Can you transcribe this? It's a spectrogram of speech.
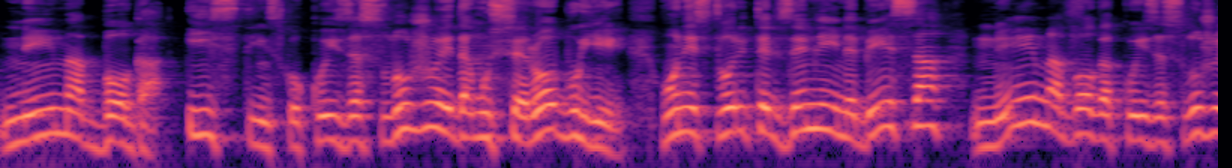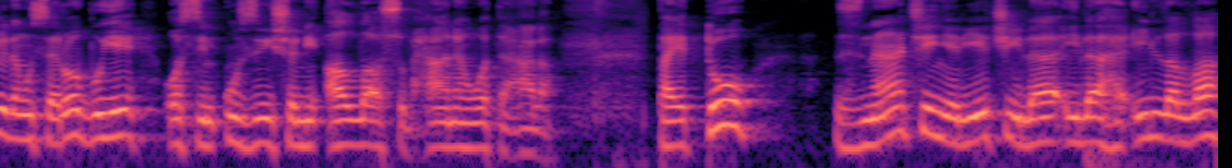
nema Boga istinskog koji zaslužuje da mu se robuje. On je stvoritelj zemlje i nebesa, nema Boga koji zaslužuje da mu se robuje osim uzvišeni Allah subhanahu wa ta'ala. Pa je to značenje riječi la ilaha illallah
